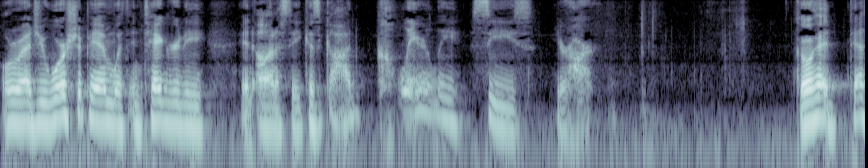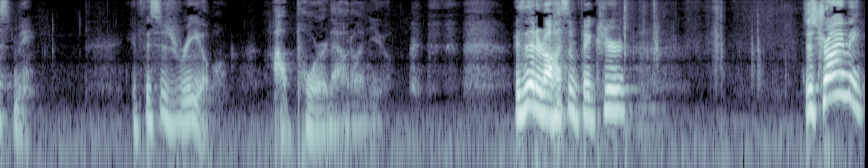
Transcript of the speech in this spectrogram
or would you worship him with integrity and honesty? Because God clearly sees your heart. Go ahead, test me. If this is real, I'll pour it out on you. Isn't that an awesome picture? Just try me.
